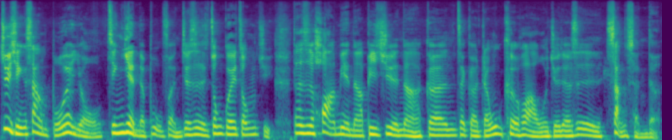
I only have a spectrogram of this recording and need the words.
剧情上不会有惊艳的部分，就是中规中矩。但是画面啊，BGM 啊，跟这个人物刻画，我觉得是上乘的，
